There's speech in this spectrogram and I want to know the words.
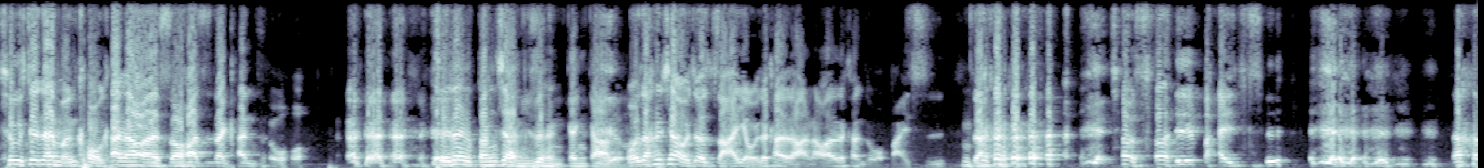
出现在门口，看到我的时候，她是在看着我。所以那个当下你是很尴尬的，我当下我就眨眼，我就看着她，然后她就看着我，白痴，这样 就说你白痴。然后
